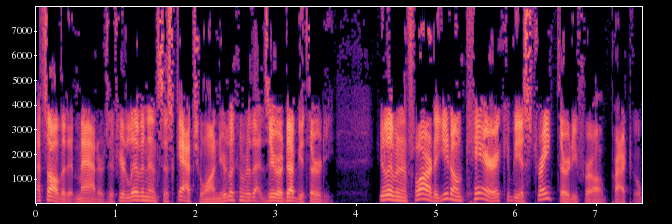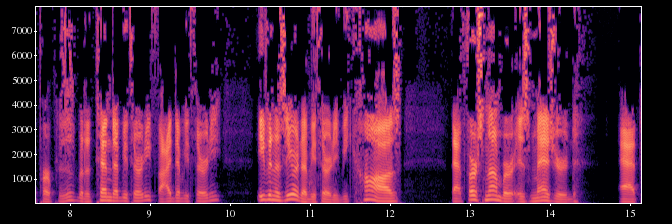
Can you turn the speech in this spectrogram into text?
That's all that it matters. If you're living in Saskatchewan, you're looking for that 0W30. If you're living in Florida, you don't care. It could be a straight 30 for all practical purposes, but a 10W30, 5W30, even a 0W30 because that first number is measured at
